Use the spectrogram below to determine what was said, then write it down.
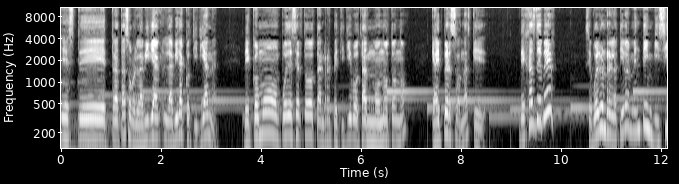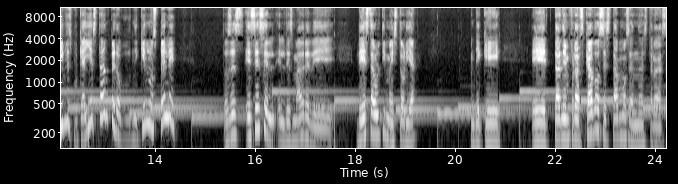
Este trata sobre la vida, la vida cotidiana, de cómo puede ser todo tan repetitivo, tan monótono, que hay personas que dejas de ver se vuelven relativamente invisibles porque ahí están, pero ni quien los pele. Entonces, ese es el, el desmadre de, de esta última historia, de que eh, tan enfrascados estamos en nuestras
